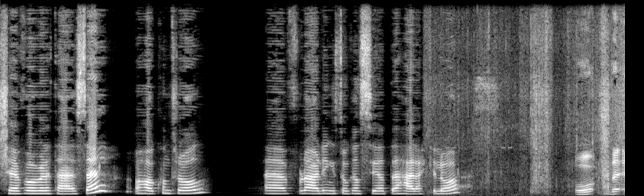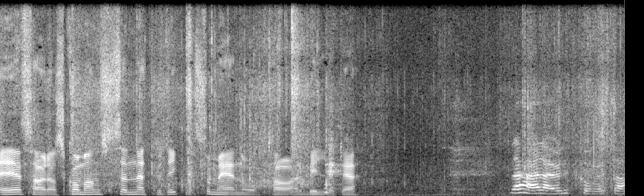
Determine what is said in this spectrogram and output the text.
sjef over dette her selv og ha kontroll. Uh, for da er det ingen som kan si at det her er ikke lov. Og det er Saras Kommans nettbutikk som jeg nå tar bilder til. Det her er jo litt komisk, da.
